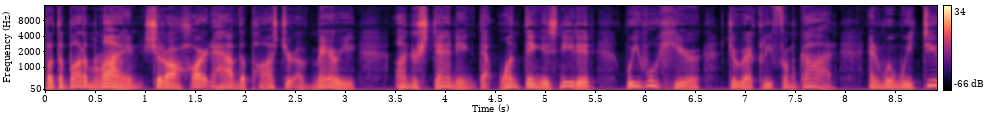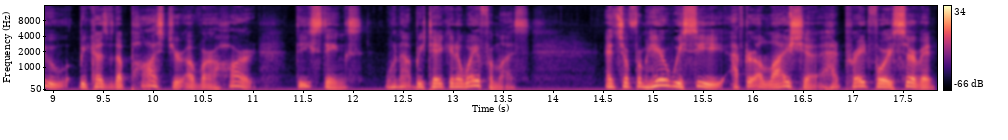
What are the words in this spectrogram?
But the bottom line, should our heart have the posture of Mary, understanding that one thing is needed, we will hear directly from God. And when we do, because of the posture of our heart, these things will not be taken away from us. And so from here we see, after Elisha had prayed for his servant,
